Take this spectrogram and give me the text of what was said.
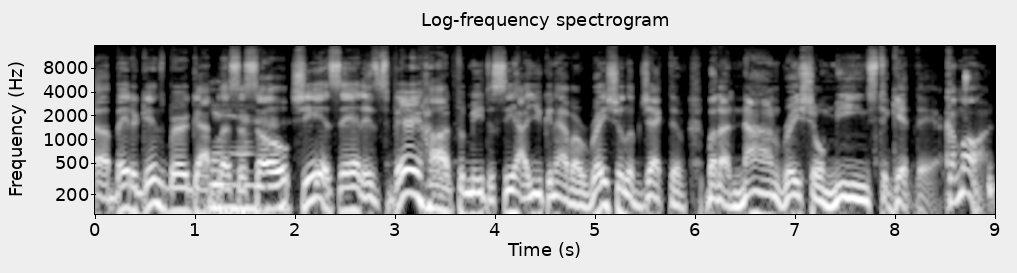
uh, Bader Ginsburg, God yeah. bless her soul, she had said it's very hard for me to see how you can have a racial objective but a non-racial means to get there. Come on.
